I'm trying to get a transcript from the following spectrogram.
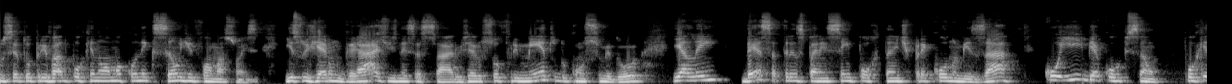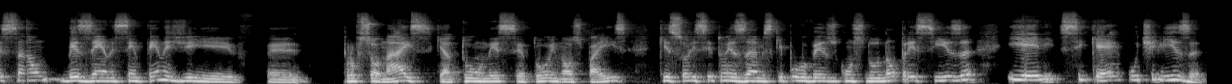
no setor privado porque não há uma conexão de informações. Isso gera um gasto desnecessário, gera o sofrimento do consumidor e além dessa transparência importante para economizar, coíbe a corrupção, porque são dezenas, centenas de é, profissionais que atuam nesse setor em nosso país que solicitam exames que por vezes o consumidor não precisa e ele sequer utiliza.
